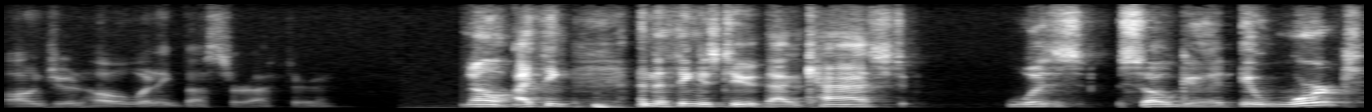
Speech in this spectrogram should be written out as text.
bong joon-ho winning best director no, I think and the thing is too, that cast was so good. It worked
